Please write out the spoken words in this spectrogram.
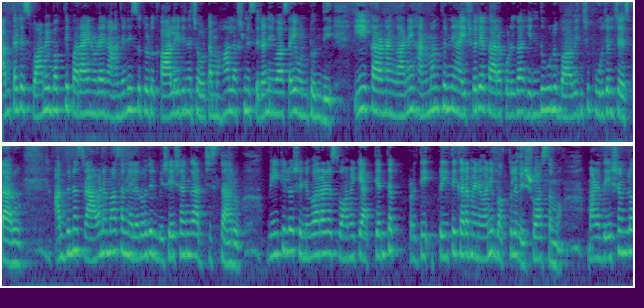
అంతటి స్వామి భక్తి పరాయణుడైన ఆంజనేయసుతుడు కాలేడిన చోట మహాలక్ష్మి శిరనివాసై ఉంటుంది. ఈ కారణంగానే హనుమ హనుమంతుణ్ణి ఐశ్వర్యకారకుడిగా హిందువులు భావించి పూజలు చేస్తారు. అందున శ్రావణ మాసం నెల రోజులు విశేషంగా అర్చిస్తారు. వీటిలో శనివారాల స్వామికి అత్యంత ప్రతి ప్రీతికరమైనవని భక్తుల విశ్వాసము. మన దేశంలో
